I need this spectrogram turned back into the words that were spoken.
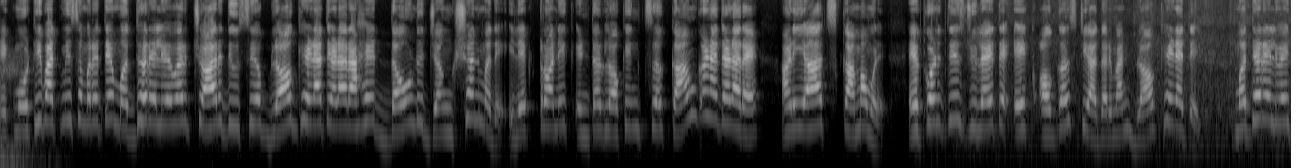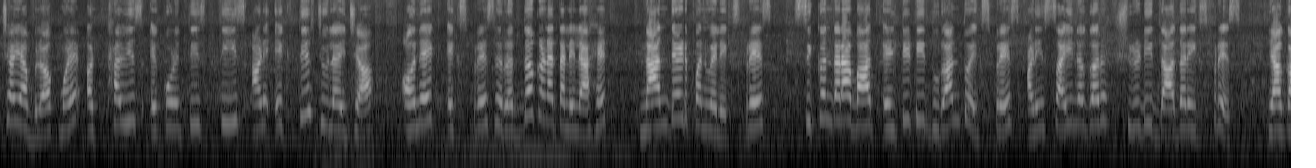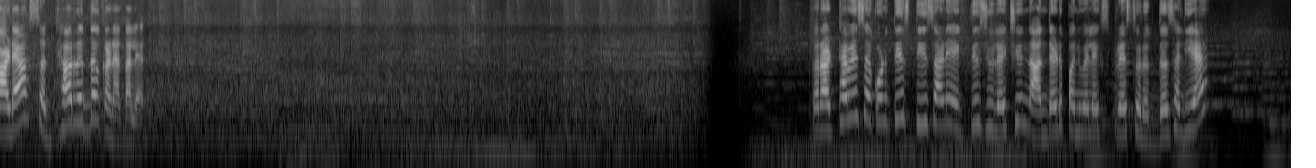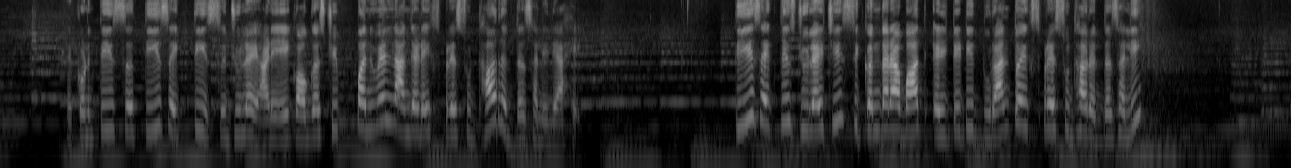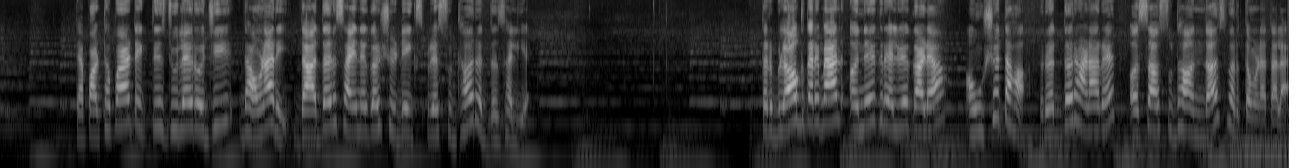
एक मोठी बातमी समोर येते. मध्य रेल्वेवर चार दिवसीय ब्लॉक घेण्यात येणार आहे. दौंड जंक्शनमध्ये इलेक्ट्रॉनिक इंटरलॉकिंगचं काम करण्यात येणार आहे आणि याच कामामुळे एकोणतीस जुलै ते एक ऑगस्ट या दरम्यान ब्लॉक घेण्यात येईल. मध्य रेल्वेच्या या ब्लॉकमुळे अठ्ठावीस एकोणतीस तीस आणि एकतीस जुलैच्या अनेक एक्सप्रेस रद्द करण्यात आलेल्या आहेत. Nanded Panvel express Secunderabad L T T Duronto express आणि साईनगर शिर्डी दादर एक्सप्रेस या गाड्या सध्या रद्द करण्यात आल्या तर अठ्ठावीस एकोणतीस तीस आणि एकतीस जुलैची नांदेड पनवेल एक्सप्रेस रद्द झाली आहे. एकोणतीस तीस एकतीस जुलै आणि एक ऑगस्टची पनवेल नांदेड एक्सप्रेस सुद्धा रद्द झालेली आहे. तीस एकतीस जुलैची सिकंदराबाद एलटीटी दुरांतो एक्सप्रेस सुद्धा रद्द झाली. त्या पाठोपाठ एकतीस जुलै रोजी धावणारी दादर साईनगर शिर्डी एक्सप्रेस सुद्धा रद्द झाली आहे. तर ब्लॉक दरम्यान अनेक रेल्वे गाड्या अंशतः रद्द राहणार आहेत असा सुद्धा अंदाज वर्तवण्यात आलाय.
